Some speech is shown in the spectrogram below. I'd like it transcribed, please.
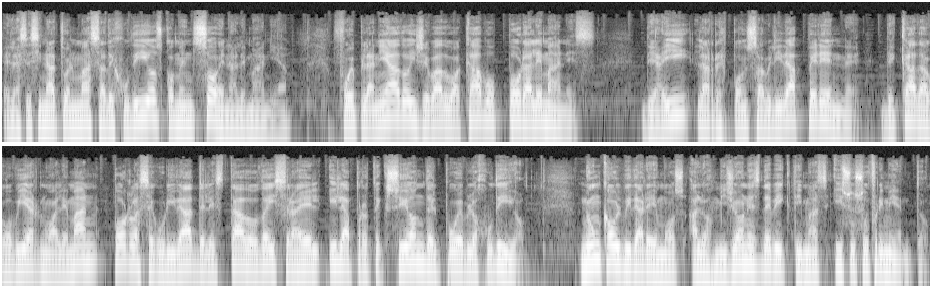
El asesinato en masa de judíos comenzó en Alemania. Fue planeado y llevado a cabo por alemanes. De ahí la responsabilidad perenne de cada gobierno alemán por la seguridad del Estado de Israel y la protección del pueblo judío. Nunca olvidaremos a los millones de víctimas y su sufrimiento.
